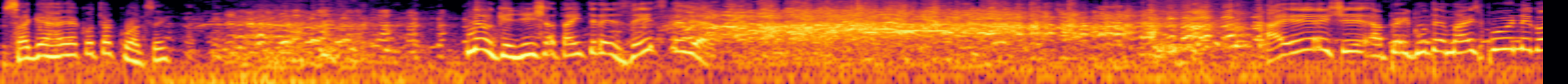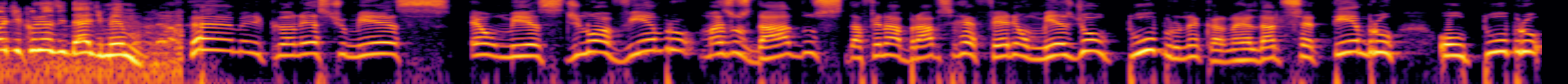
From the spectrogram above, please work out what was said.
Essa guerra aí é contra quantos, hein? Não, que a gente já tá em 300, né, velho? Aí a pergunta é mais por negócio de curiosidade mesmo. É, americano, este mês é o mês de novembro, mas os dados da FenaBrava se referem ao mês de outubro, né, cara? Na realidade, setembro, outubro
